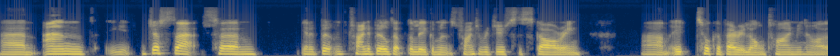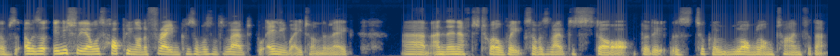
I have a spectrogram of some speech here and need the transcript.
Um, and just that, um, you know, trying to build up the ligaments, trying to reduce the scarring. Um, it took a very long time. You know, I was, I was initially I was hopping on a frame because I wasn't allowed to put any weight on the leg. Um, and then after 12 weeks, I was allowed to start, but it was took a long, long time for that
